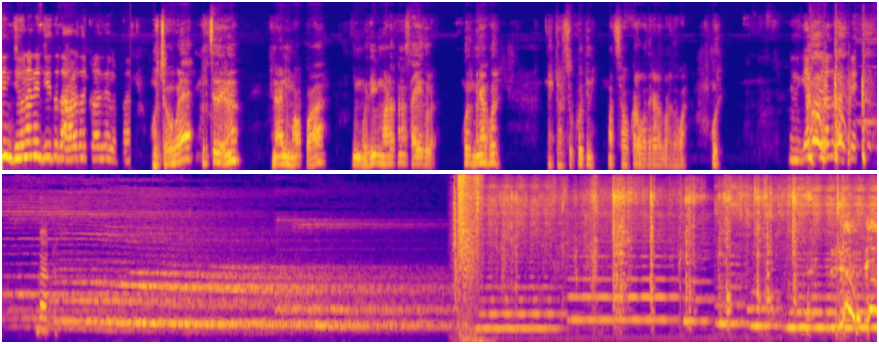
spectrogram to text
ನಿನ್ ಜೀವನನೇ ಜೀತದ ಆಳದ ಕಳ್ದಿಲ್ಲಪ್ಪ ಹುಚ್ಚವುಗಳೇ ಹುಚ್ಚದ್ರೇನು? ನಾ ನಿಮ್ಮ ಅಪ್ಪ ನಿಮ್ಮ ಮದ್ವಿ ಮಾಡತನ ಸಾಯೋದಿಲ್ಲ. ಹೋರಿ ಮನ್ಯಾಗ ಹೋರಿ. ನಾ ಕೆಲ್ಸಕ್ಕೆ ಹೋಗ್ತೀನಿ. ಮತ್ತೆ ಸಾವುಕಾರ ಒದರಾಡಬಾರ್ದವ. ನಿನ್ಗೆ ಎಷ್ಟು Yeah.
